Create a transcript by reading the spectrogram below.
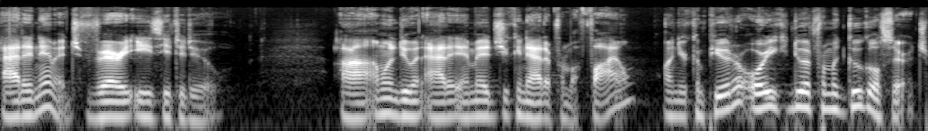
add an image, very easy to do. Uh, I'm going to do an add image. You can add it from a file on your computer or you can do it from a Google search.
